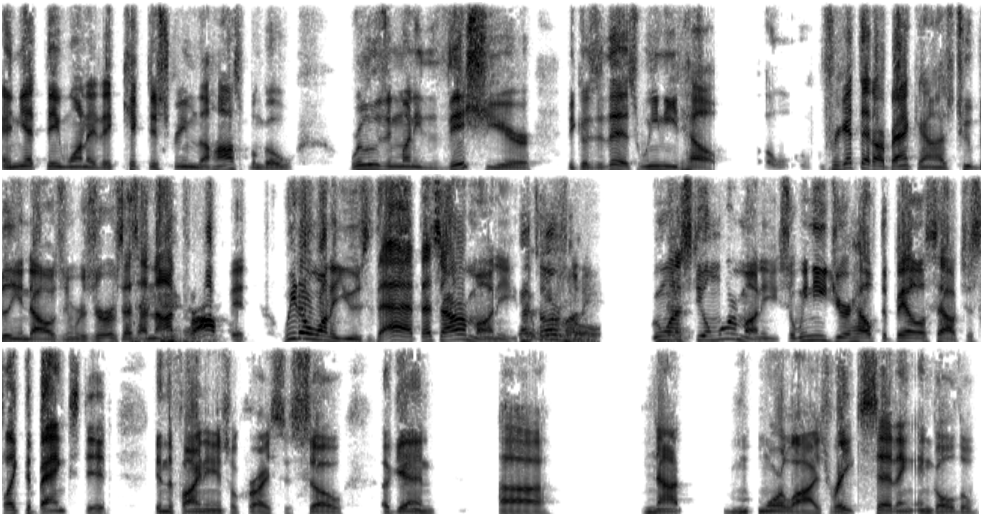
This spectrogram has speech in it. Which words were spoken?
and yet they wanted to kick the scream of the hospital and go, "We're losing money this year because of this. We need help." Forget that our bank account has two billion dollars in reserves. That's a nonprofit. we don't want to use that. That's our money. That's that our money. We want to steal more money. So we need your help to bail us out, just like the banks did in the financial crisis. So again, uh, not m- more lies. Rate setting and global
